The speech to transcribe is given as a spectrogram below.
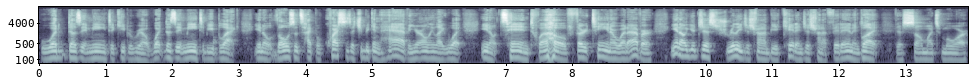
what does it mean to keep it real? What does it mean to be black? You know, those are type of questions that you begin to have. And you're only like, what, you know, 10, 12, 13, or whatever. You know, you're just really just trying to be a kid and just trying to fit in. And, but there's so much more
